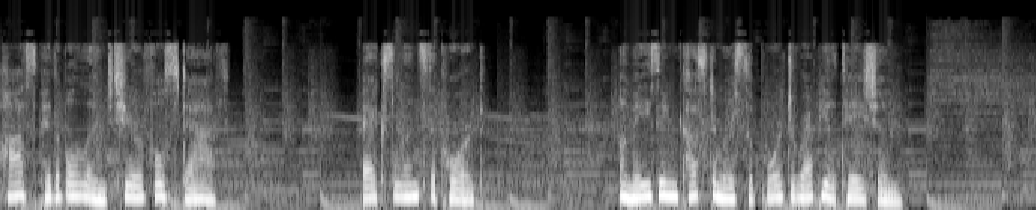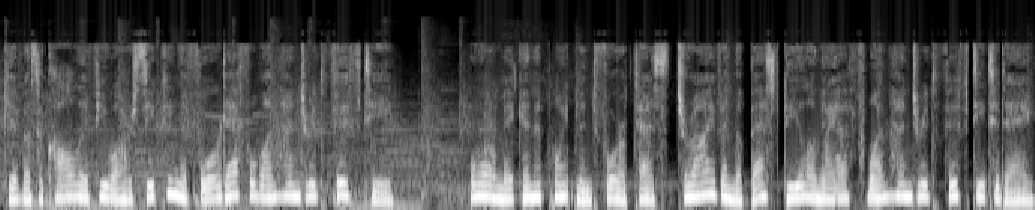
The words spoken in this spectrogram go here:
hospitable and cheerful staff, excellent support, amazing customer support reputation. Give us a call if you are seeking a Ford F-150 or make an appointment for a test drive and the best deal on a F-150 today.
